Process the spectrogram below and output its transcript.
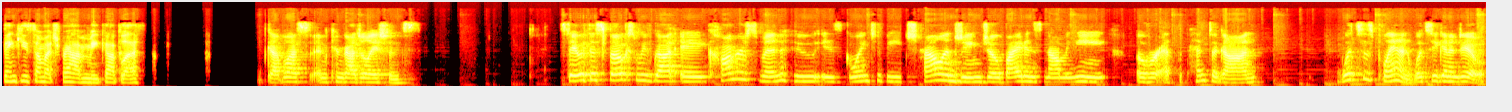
Thank you so much for having me. God bless. God bless, and congratulations. Stay with us, folks. We've got a congressman who is going to be challenging Joe Biden's nominee over at the Pentagon. What's his plan? What's he going to do?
